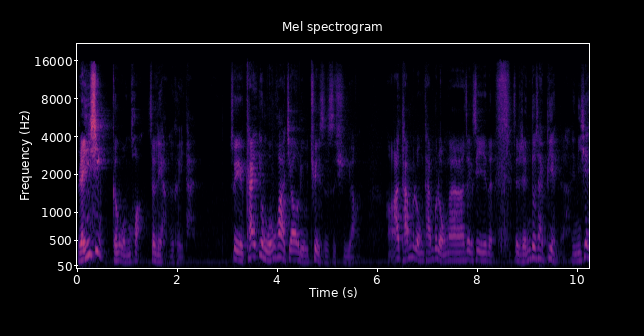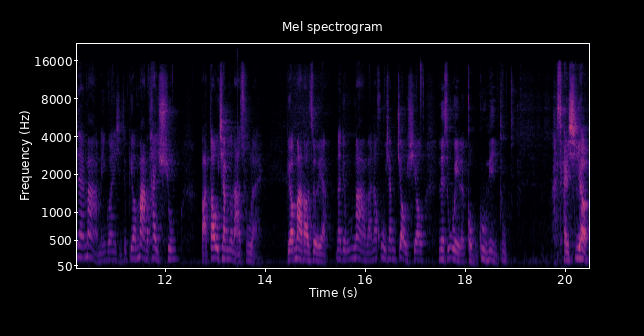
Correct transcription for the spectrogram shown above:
人性跟文化这两个可以谈，所以开用文化交流确实是需要的，啊，谈不拢谈不拢啊，这个这些的，这人都在变的。你现在骂没关系，就不要骂的太凶，把刀枪都拿出来，不要骂到这样，那就骂吧，那互相叫嚣，那是为了巩固内部，才需要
